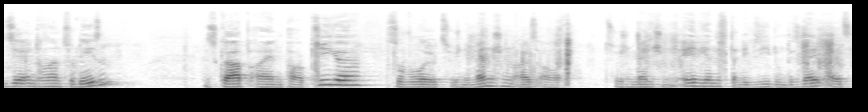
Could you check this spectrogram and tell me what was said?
sehr interessant zu lesen. Es gab ein paar Kriege, sowohl zwischen den Menschen als auch zwischen Menschen und Aliens, dann die Besiedlung des Weltalls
